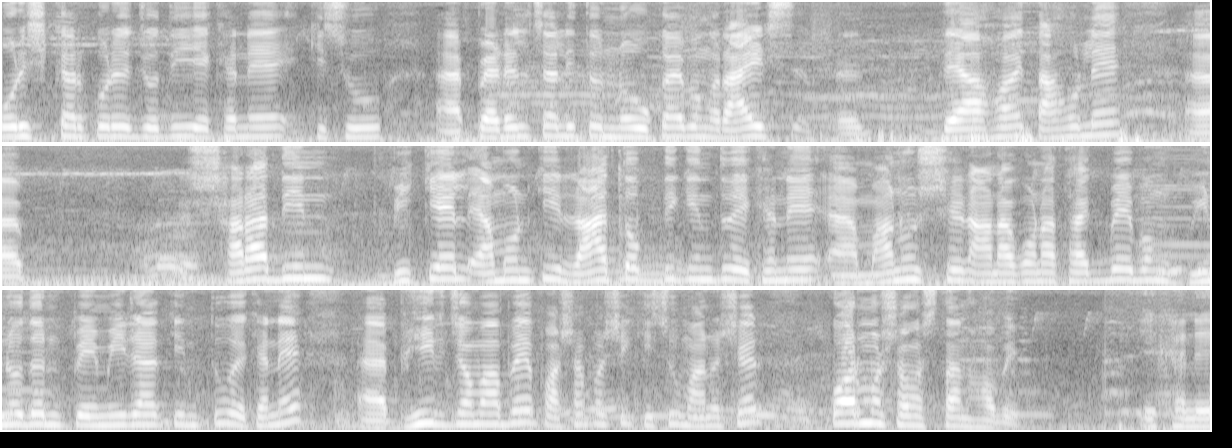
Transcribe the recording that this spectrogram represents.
পরিষ্কার করে যদি এখানে কিছু প্যাডেল চালিত নৌকা এবং রাইডস দেয়া হয়, তাহলে সারাদিন বিকেল এমনকি রাত অবধি কিন্তু এখানে মানুষের আনাগোনা থাকবে এবং বিনোদন প্রেমীরা কিন্তু এখানে ভিড় জমাবে, পাশাপাশি কিছু মানুষের কর্মসংস্থান হবে। এখানে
